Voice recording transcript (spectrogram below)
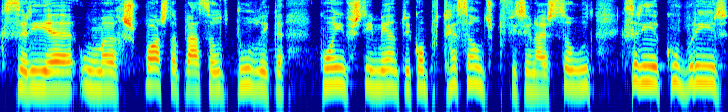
que seria uma resposta para a saúde pública com investimento e com proteção dos profissionais de saúde, que seria cobrir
